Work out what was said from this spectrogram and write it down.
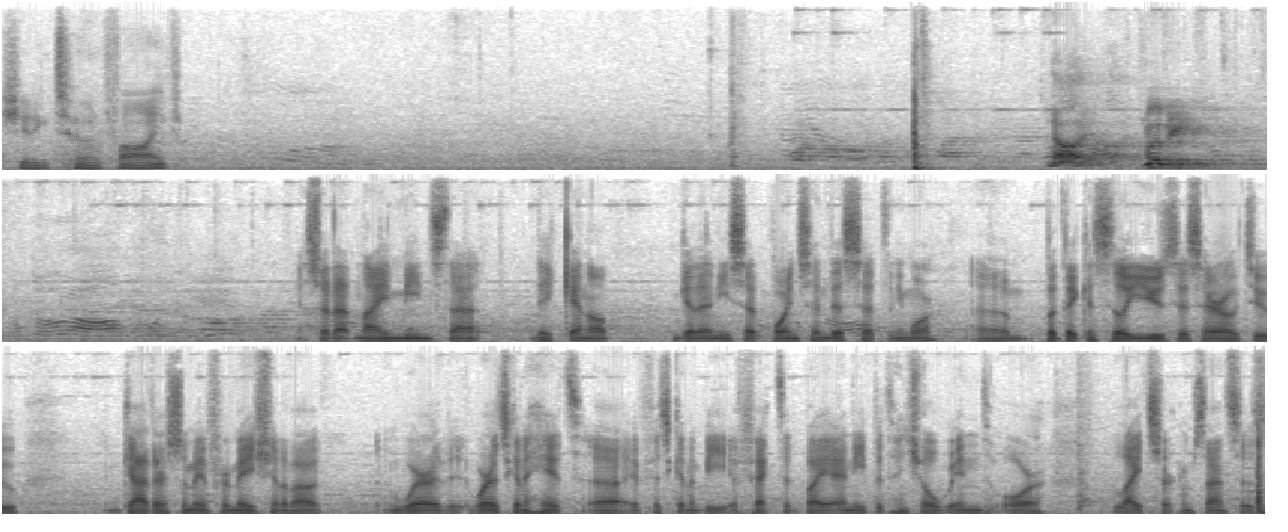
shooting two and five. Nine. moving. So that nine means that they cannot get any set points in this set anymore, um, but they can still use this arrow to gather some information about where the, where it's going to hit, uh, if it's going to be affected by any potential wind or light circumstances.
